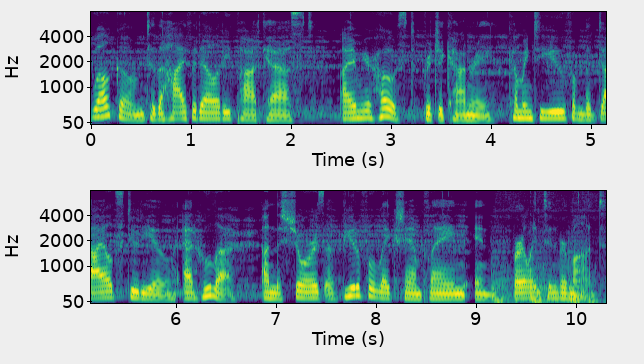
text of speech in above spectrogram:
Welcome to the High Fidelity Podcast. I am your host, Bridget Conry, coming to you from the Dialed Studio at Hula on the shores of beautiful Lake Champlain in Burlington, Vermont.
